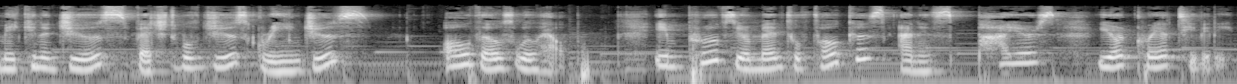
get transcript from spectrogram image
making a juice, vegetable juice, green juice. All those will help improves your mental focus, and inspires your creativity.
